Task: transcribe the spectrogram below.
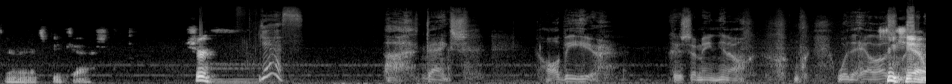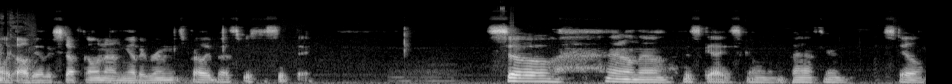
300 XP cash. Sure. Yes. Ah, thanks. I'll be here. Because, I mean, you know, where the hell else yeah, with go? all the other stuff going on in the other room, it's probably best just to sit there. So, I don't know. This guy's going to the bathroom still.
